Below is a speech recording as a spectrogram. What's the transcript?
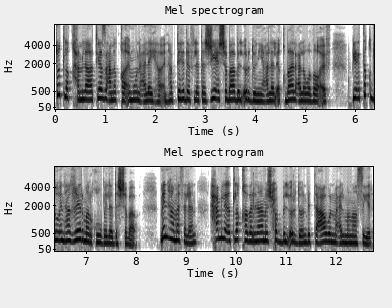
تطلق حملات يزعم القائمون عليها إنها بتهدف لتشجيع الشباب الأردني على الإقبال على وظائف بيعتقدوا إنها غير مرغوبة لدى الشباب. منها مثلا حملة أطلقها برنامج حب الأردن بالتعاون مع المناصير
